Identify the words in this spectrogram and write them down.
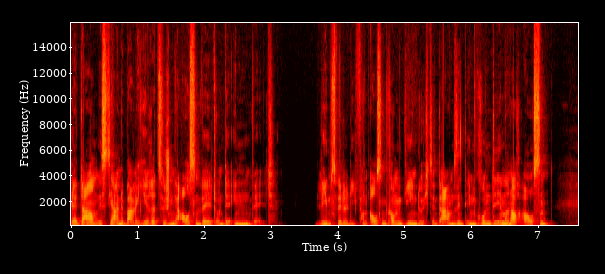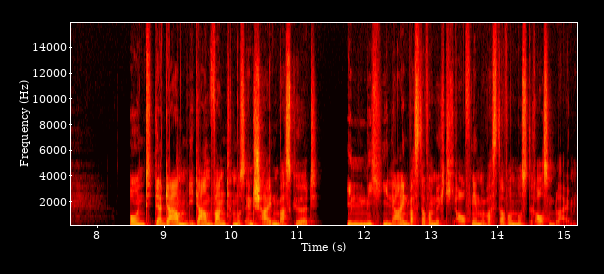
Der Darm ist ja eine Barriere zwischen der Außenwelt und der Innenwelt. Lebensmittel, die von außen kommen, gehen durch den Darm, sind im Grunde immer noch außen. Und der Darm, die Darmwand muss entscheiden, was gehört in mich hinein, was davon möchte ich aufnehmen und was davon muss draußen bleiben.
